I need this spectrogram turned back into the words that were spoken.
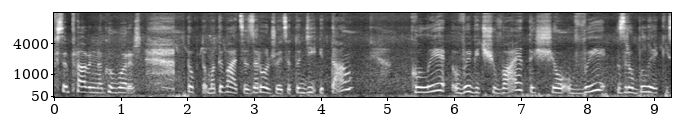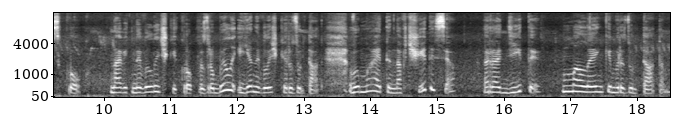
все правильно говориш. Тобто мотивація зароджується тоді і там, коли ви відчуваєте, що ви зробили якийсь крок. Навіть невеличкий крок ви зробили і є невеличкий результат. Ви маєте навчитися радіти маленьким результатам.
